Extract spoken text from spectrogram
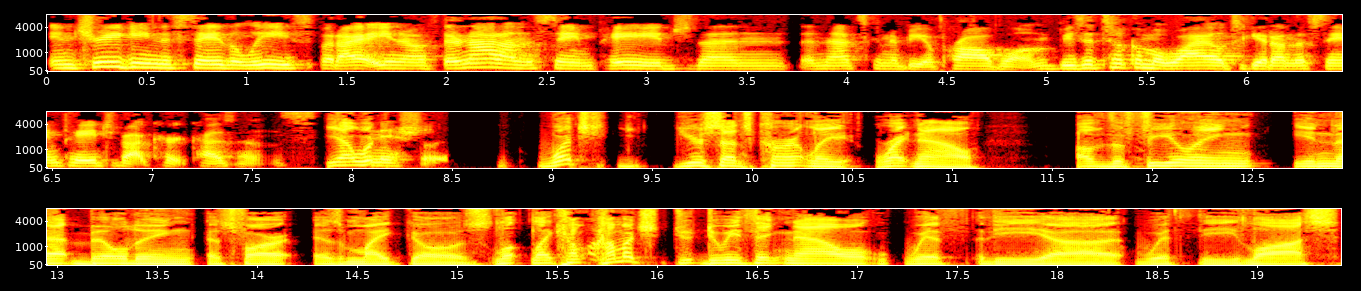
intriguing to say the least, but I, you know, if they're not on the same page, then then that's going to be a problem because it took them a while to get on the same page about Kirk Cousins. Yeah, what- initially. What's your sense currently, right now, of the feeling in that building as far as Mike goes? Like, how, how much do, do we think now with the uh, with the loss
